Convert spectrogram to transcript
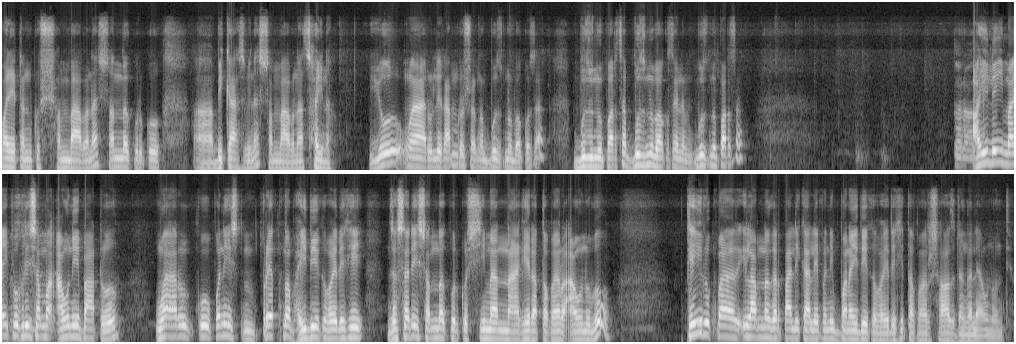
पर्यटनको सम्भावना सन्दकपुरको विकास बिना सम्भावना छैन। यो उहाँहरूले राम्रोसँग बुझ्नुभएको छ बुझ्नुपर्छ बुझ्नुभएको छैन भने बुझ्नुपर्छ। अहिले माइपोखरीसम्म आउने बाटो उहाँहरूको पनि प्रयत्न भइदिएको भएदेखि जसरी सन्दकपुरको सीमा नागेर तपाईँहरू आउनुभयो त्यही रूपमा इलाम नगरपालिकाले पनि बनाइदिएको भएदेखि तपाईँहरू सहज ढङ्गले आउनुहुन्थ्यो।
